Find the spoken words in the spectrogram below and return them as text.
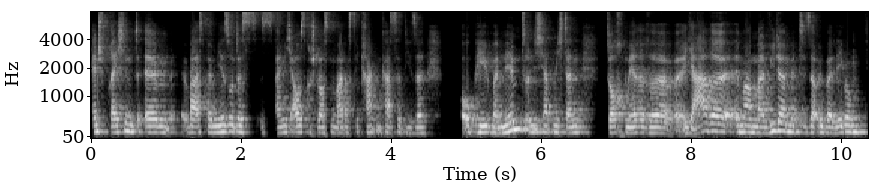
Entsprechend ähm, war es bei mir so, dass es eigentlich ausgeschlossen war, dass die Krankenkasse diese OP übernimmt. Und ich habe mich dann doch mehrere äh, Jahre immer mal wieder mit dieser Überlegung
